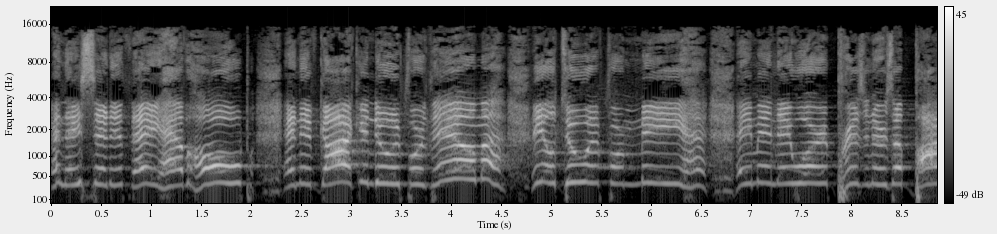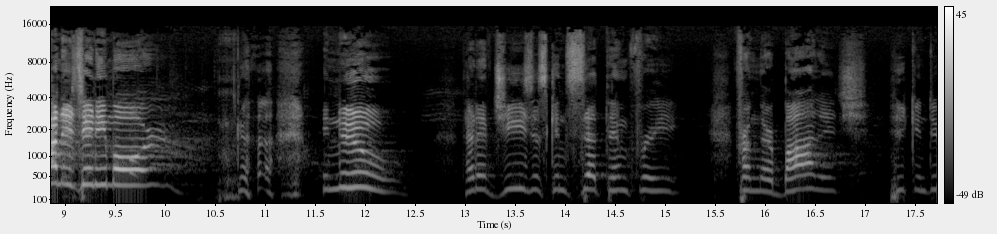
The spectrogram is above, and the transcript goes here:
and they said, if they have hope and if God can do it for them, He'll do it for me. Amen. They weren't prisoners of bondage anymore. They knew that if Jesus can set them free from their bondage, He can do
